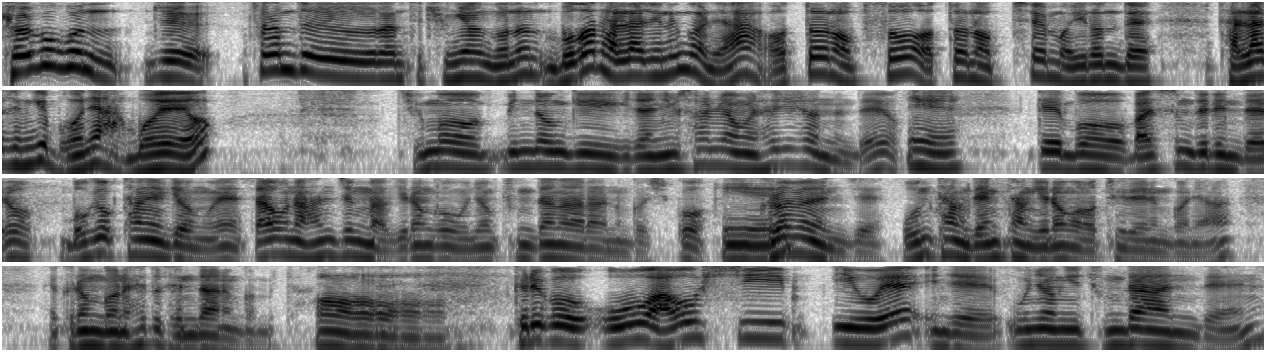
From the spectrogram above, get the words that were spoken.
결국은 이제 사람들한테 중요한 거는 뭐가 달라지는 거냐? 어떤 업소, 어떤 업체 뭐 이런 데 달라지는 게 뭐냐? 뭐예요? 지금 뭐 민동기 기자님이 설명을 해 주셨는데요. 예. 이게 뭐 말씀드린 대로 목욕탕의 경우에 사우나 한증막 이런 거 운영 중단하라는 것이고 예. 그러면 이제 온탕 냉탕 이런 건 어떻게 되는 거냐 그런 거는 해도 된다는 겁니다. 어. 그리고 오후 9시 이후에 이제 운영이 중단된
